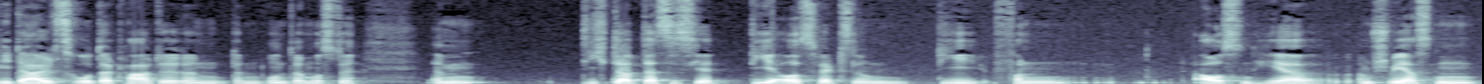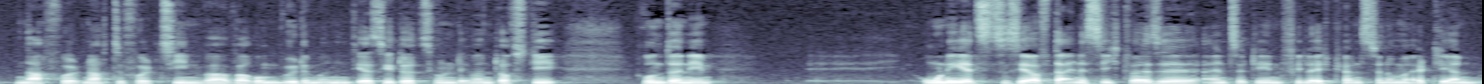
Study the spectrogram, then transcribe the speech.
Vidals roter Karte dann, dann runter musste. Ähm, ich glaube, das ist ja die Auswechslung, die von außen her am schwersten nachzuvollziehen war. Warum würde man in der Situation Lewandowski runternehmen? Ohne jetzt zu sehr auf deine Sichtweise einzugehen, vielleicht kannst du nochmal erklären,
